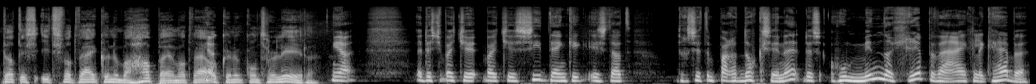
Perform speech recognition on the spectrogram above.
dat is iets wat wij kunnen behappen en wat wij ja. ook kunnen controleren. Ja, dus wat je, wat je ziet denk ik is dat er zit een paradox in. Hè? Dus hoe minder grip we eigenlijk hebben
